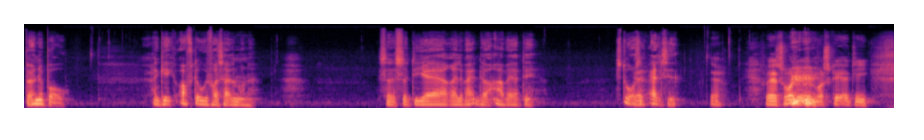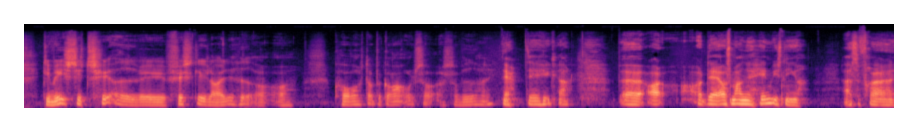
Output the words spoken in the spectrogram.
bønnebog. Han gik ofte ud fra salmerne. Så, så de er relevante og har været det stort set ja. altid. Ja, for jeg tror, det er måske er de, de mest citerede ved festlige lejligheder og kort og begravelser og så videre. Ikke? Ja, det er helt klart. Øh, og, og der er også mange henvisninger, altså fra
